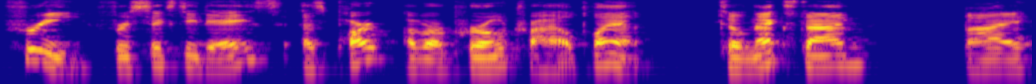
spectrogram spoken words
free for 60 days as part of our pro trial plan. Till next time, bye.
